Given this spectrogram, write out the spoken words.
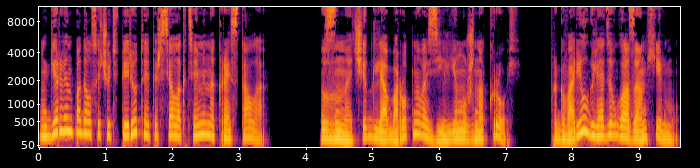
Гервин подался чуть вперед и оперся локтями на край стола. «Значит, для оборотного зелья нужна кровь», — проговорил, глядя в глаза Анхельму.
